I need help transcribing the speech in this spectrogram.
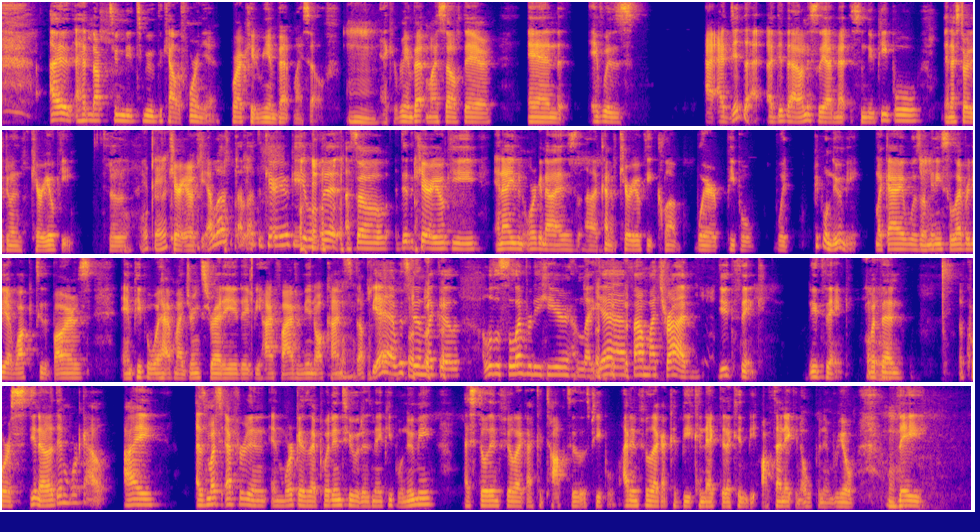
I had an opportunity to move to california where i could reinvent myself Mm, i could reinvent myself there and it was I, I did that i did that honestly i met some new people and i started doing karaoke so okay. karaoke. I love I love the karaoke a little bit. So I did the karaoke, and I even organized a kind of karaoke club where people would people knew me. Like I was a Mhm. mini celebrity. I walked to the bars, and people would have my drinks ready. They'd be high fiving me and all kinds of stuff. Yeah, I was feeling like a, a little celebrity here. I'm like, yeah, I found my tribe. You'd think, you'd think, but Uh-oh. then, of course, you know, it didn't work out. I as much effort and, and work as I put into it, as many people knew me, I still didn't feel like I could talk to those people. I didn't feel like I could be connected. I couldn't be authentic and open and real. Mhm. They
